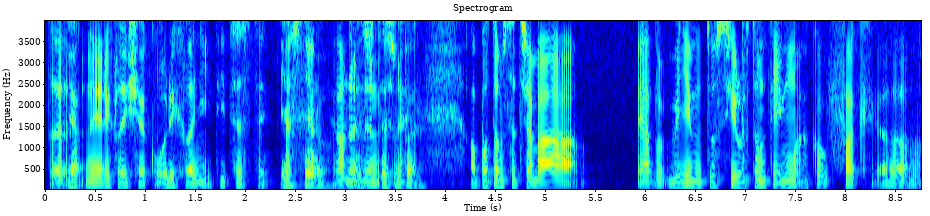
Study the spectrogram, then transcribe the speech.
To je jo. nejrychlejší jako urychlení té cesty. Jasně, no. Jo, ne, to, je, ne, to je super. Ne. A potom se třeba, já vidím tu sílu v tom týmu, jako fakt, uh,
